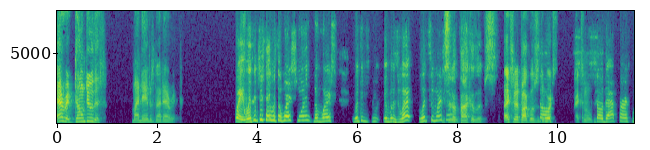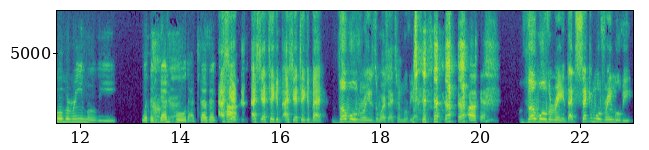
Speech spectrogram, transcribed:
Erik, don't do this. My name is not Erik. Wait, what did you say was the worst one? The worst? What did it was? What? What's the worst said one? Apocalypse. X Men Apocalypse is the worst X Men movie. So that first Wolverine movie with a Oh, Deadpool that doesn't Actually, I, actually, I take it. Actually, I take it back. The Wolverine is the worst X Men movie ever. Oh, okay. the Wolverine. That second Wolverine movie,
